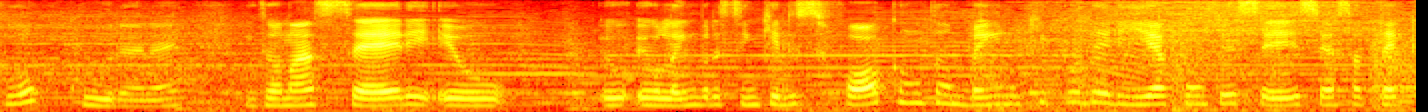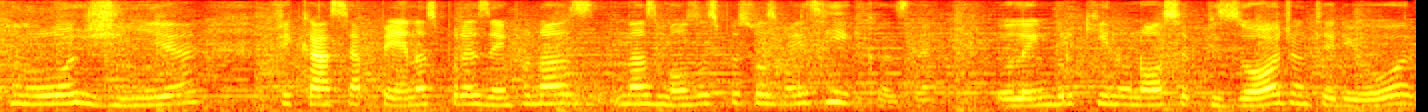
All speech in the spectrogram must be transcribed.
que loucura, né? Então na série eu eu, eu, lembro assim que eles focam também no que poderia acontecer se essa tecnologia ficasse apenas, por exemplo, nas, nas mãos das pessoas mais ricas. Né? Eu lembro que no nosso episódio anterior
